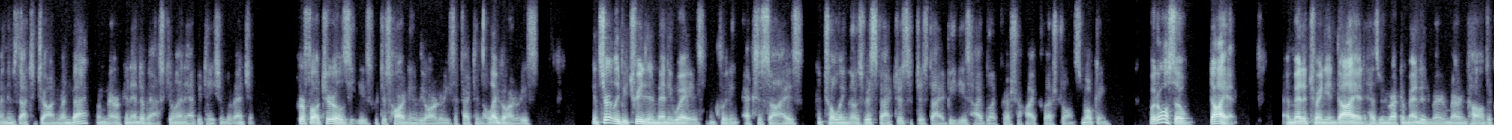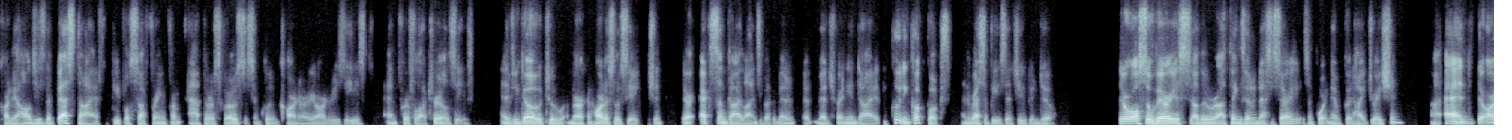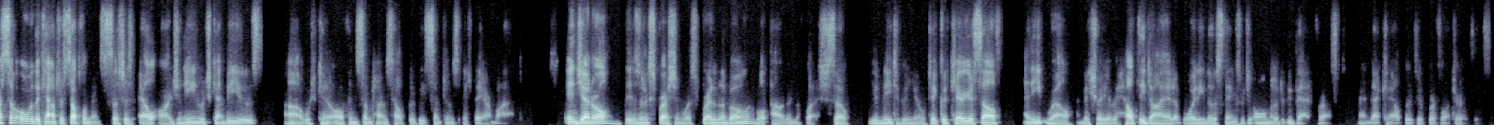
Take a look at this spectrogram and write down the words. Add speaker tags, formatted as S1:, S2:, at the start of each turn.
S1: name is Dr. John Rundback from American Endovascular and Amputation Prevention. Peripheral arterial disease, which is hardening of the arteries affecting the leg arteries, can certainly be treated in many ways, including exercise, controlling those risk factors such as diabetes, high blood pressure, high cholesterol, and smoking, but also diet. A Mediterranean diet has been recommended by the American College of Cardiology as the best diet for people suffering from atherosclerosis, including coronary artery disease and peripheral arterial disease. And if you go to American Heart Association, there are excellent guidelines about the Med- Mediterranean diet, including cookbooks and recipes that you can do. There are also various other uh, things that are necessary. It's important to have good hydration. Uh, and there are some over the counter supplements, such as L arginine, which can be used, uh, which can often sometimes help with these symptoms if they are mild. In general, there's an expression what's bred in the bone will out in the flesh. So you need to be, you know, take good care of yourself and eat well and make sure you have a healthy diet, avoiding those things which you all know to be bad for us. And that can help with your peripheral arterial disease.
